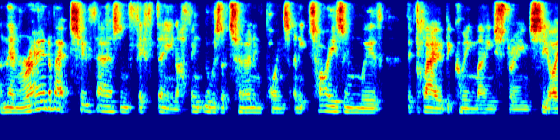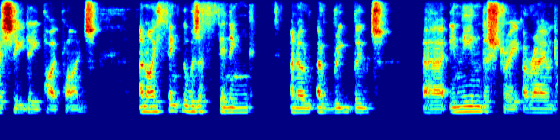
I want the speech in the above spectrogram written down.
And then around about 2015, I think there was a turning point and it ties in with the cloud becoming mainstream, CI CD pipelines. And I think there was a thinning and a, a reboot uh, in the industry around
